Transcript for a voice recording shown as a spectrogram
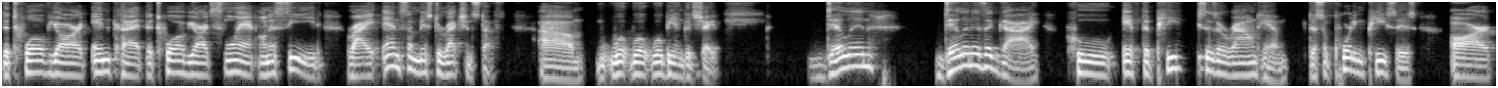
the 12 yard in cut, the 12 yard slant on a seed, right? And some misdirection stuff. Um, we'll, we'll, we'll be in good shape. Dillon, Dillon is a guy who, if the pieces around him, the supporting pieces are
